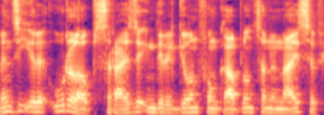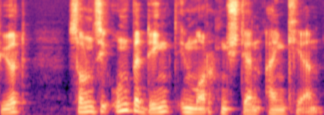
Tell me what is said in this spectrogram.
Wenn Sie Ihre Urlaubsreise in die Region von Gablons an der Neiße führt, sollen Sie unbedingt in Morgenstern einkehren.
